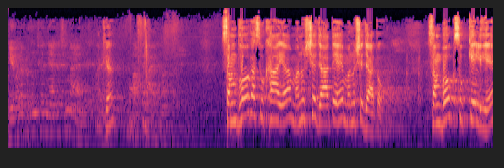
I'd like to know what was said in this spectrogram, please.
ये वाला प्रथम शायद न्याय में आया क्या? संभोग सुखाय मनुष्य जाते हैं मनुष्य जातो। संभोग सुख के लिए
